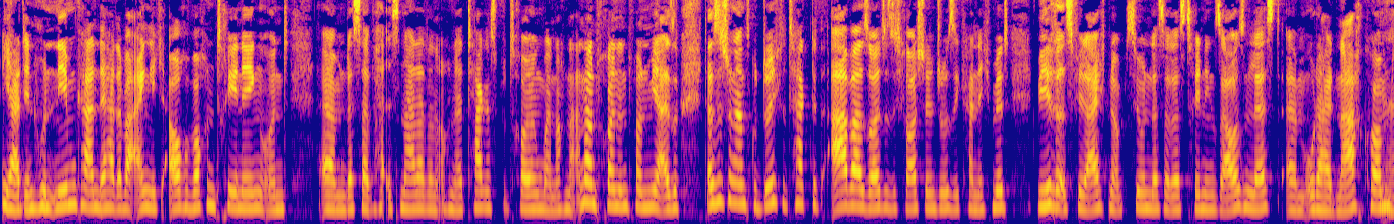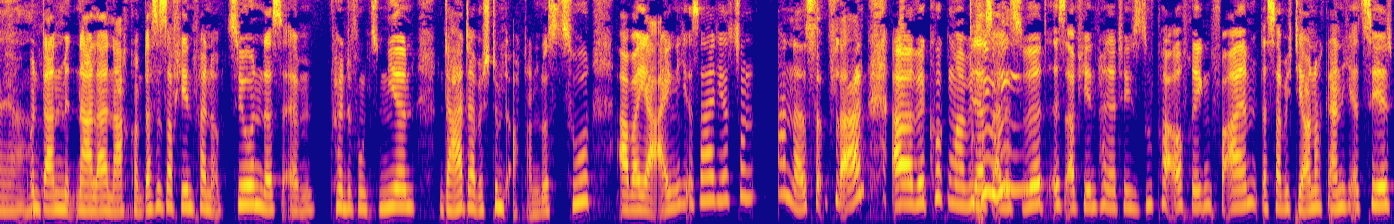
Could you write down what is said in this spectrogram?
ja, den Hund nehmen kann. Der hat aber eigentlich auch Wochentraining und ähm, deshalb ist Nala dann auch in der Tagesbetreuung bei noch einer anderen Freundin von mir. Also das ist schon ganz gut durchgetaktet, aber sollte sich rausstellen, Josie kann nicht mit, wäre es vielleicht eine Option, dass er das Training sausen lässt ähm, oder halt nachkommt Ja, ja. und dann mit Nala nachkommt. Das ist auf jeden Fall eine Option, das ähm, könnte funktionieren. Und da hat er bestimmt auch dann Lust zu. Aber ja, eigentlich ist er halt jetzt schon anders verplant. Aber wir gucken mal, wie das alles wird. Ist auf jeden Fall natürlich super aufregend. Vor allem, das habe ich dir auch noch gar nicht erzählt,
